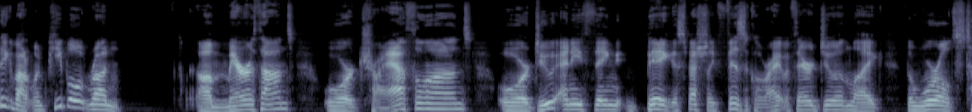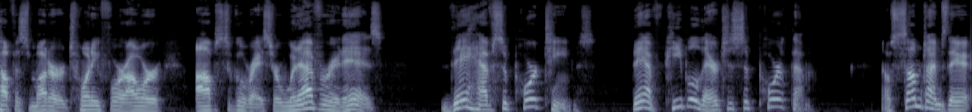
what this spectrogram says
Think about it. When people run um, marathons or triathlons or do anything big, especially physical, right? If they're doing like the world's toughest Mudder or 24 hour obstacle race or whatever it is, they have support teams. They have people there to support them. Now, sometimes they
